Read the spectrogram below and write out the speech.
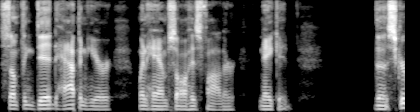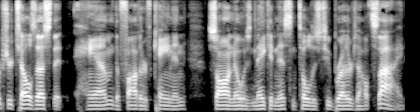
something did happen here when Ham saw his father naked. The scripture tells us that Ham, the father of Canaan, saw Noah's nakedness and told his two brothers outside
